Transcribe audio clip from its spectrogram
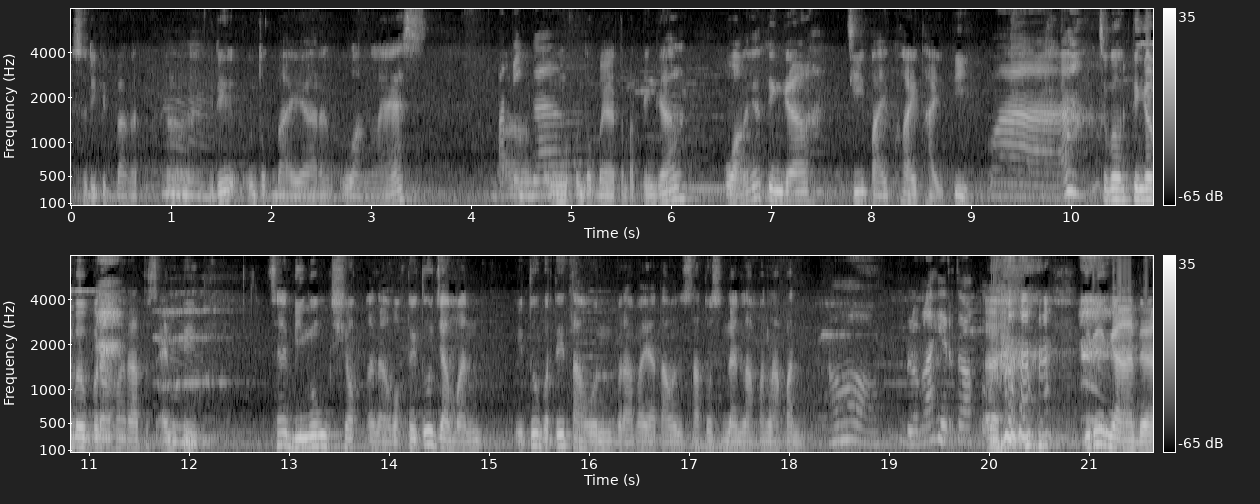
sedikit banget Eh, Hmm. jadi untuk bayar uang les Tempat eh, tinggal. u- untuk bayar tempat tinggal uangnya tinggal cipai kuai taipi Wah. cuma tinggal beberapa ratus NT saya bingung shock nah waktu itu zaman itu berarti tahun berapa ya tahun 1988 Oh, belum lahir tuh aku. jadi nggak ada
